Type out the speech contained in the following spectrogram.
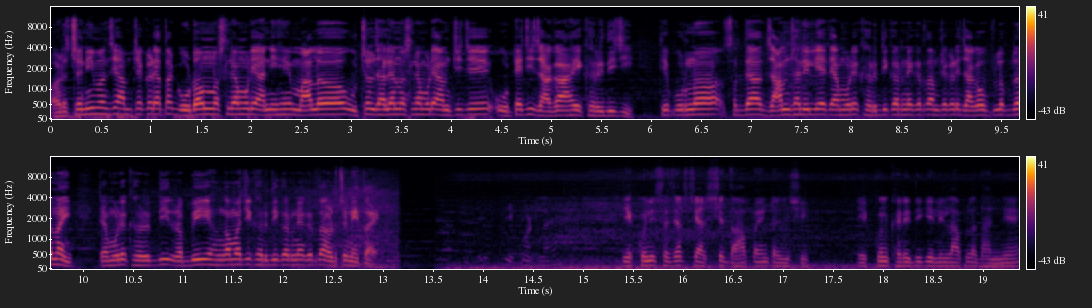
अडचणी म्हणजे आमच्याकडे आता गोडाऊन नसल्यामुळे आणि हे माल उचल झाल्या नसल्यामुळे आमची जे ओट्याची जागा आहे खरेदीची ते पूर्ण सध्या जाम झालेली आहे. त्यामुळे खरेदी करण्याकरता आमच्याकडे जागा उपलब्ध नाही. त्यामुळे खरेदी रब्बी हंगामाची खरेदी करण्याकरता अडचण येत आहे. एकोणीस हजार चारशे दहा पॉईंट ऐंशी. एकूण खरेदी केलेलं आपलं धान्य आहे.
